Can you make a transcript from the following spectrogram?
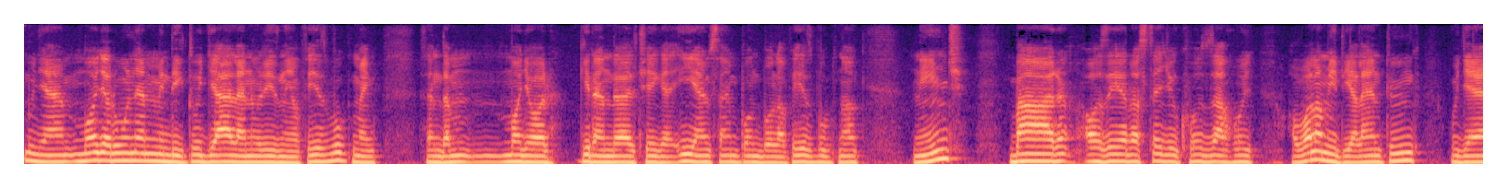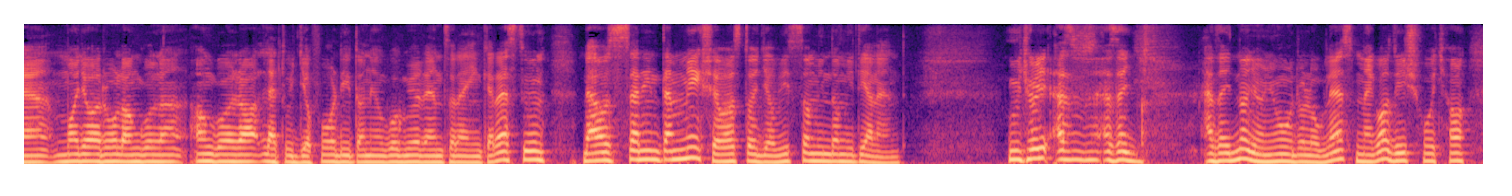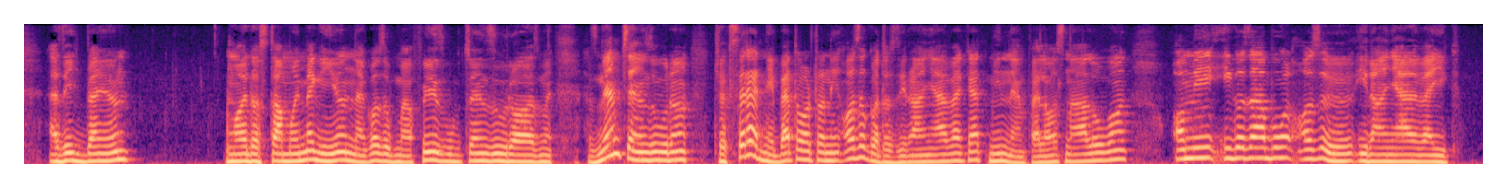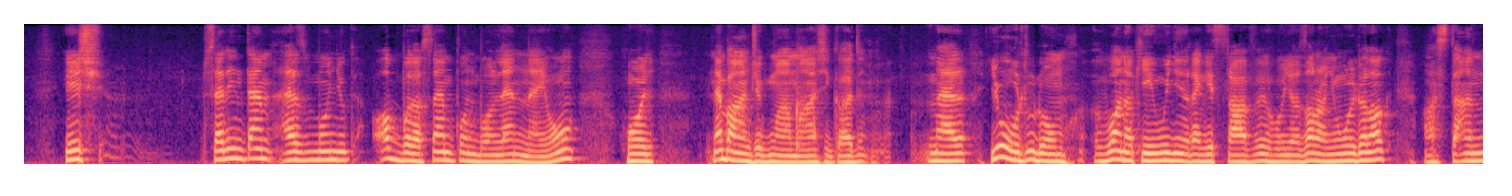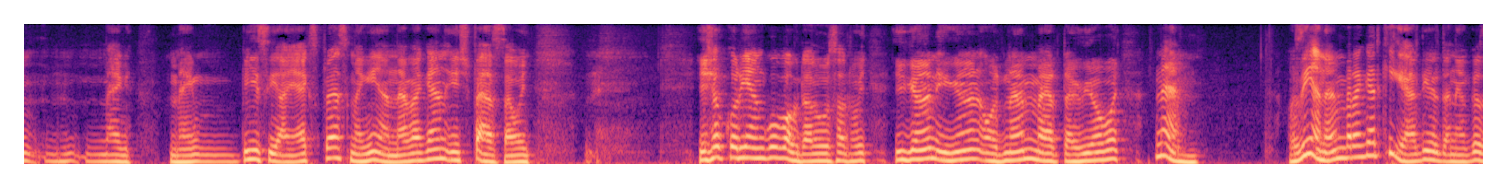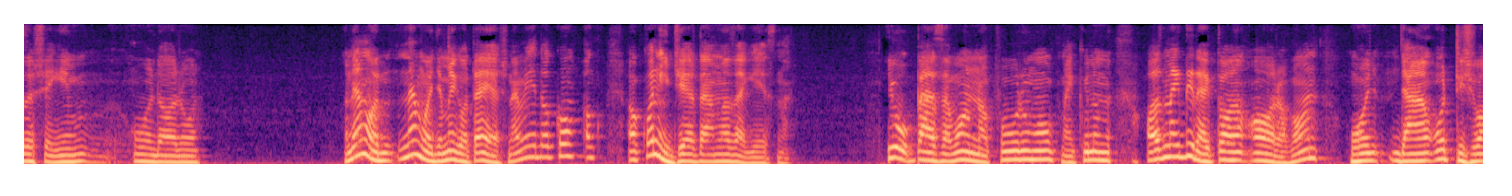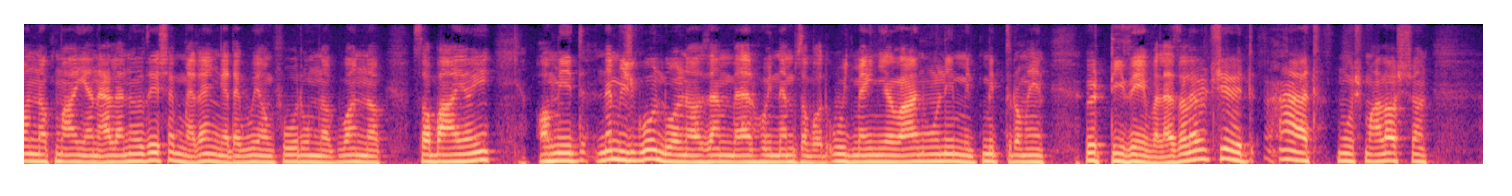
ugye magyarul nem mindig tudja ellenőrizni a Facebook, meg szerintem magyar kirendeltsége ilyen szempontból a Facebooknak nincs, bár azért azt tegyük hozzá, hogy ha valamit jelentünk, ugye magyarról angolra, angolra le tudja fordítani a Google rendszerein keresztül, de az szerintem mégse azt adja vissza, mint amit jelent. Úgyhogy ez, ez, egy, ez egy nagyon jó dolog lesz, meg az is, hogyha ez így bejön, majd aztán majd megint jönnek azok már Facebook cenzúra, az meg, ez nem cenzúra, csak szeretné betartani azokat az irányelveket minden felhasználóval, ami igazából az ő irányelveik. És szerintem ez mondjuk abból a szempontból lenne jó, hogy ne bántsuk már másikat, mert jó tudom, van, aki úgy regisztrál fő, hogy az arany oldalak, aztán meg meg PCI Express, meg ilyen neveken, és persze, hogy és akkor ilyen govagdalózhat, hogy igen, igen, ott nem, mert te hülye vagy. Nem. Az ilyen embereket ki kell tiltani a közösségi oldalról. Ha nem, ad, nem adja meg a teljes nevét, akkor, akkor, akkor nincs értelme az egésznek. Jó, persze vannak fórumok, meg külön, az meg direkt arra van, hogy de ott is vannak már ilyen ellenőrzések, mert rengeteg olyan fórumnak vannak szabályai, amit nem is gondolna az ember, hogy nem szabad úgy megnyilvánulni, mint mit tudom én 5-10 évvel ezelőtt, sőt, hát most már lassan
